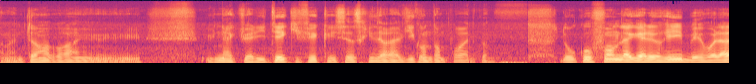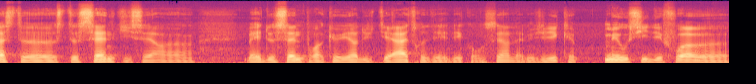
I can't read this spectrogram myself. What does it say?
en même temps avoir une, actualité qui fait qu'il s'inscrit dans la vie contemporaine. Quoi. Donc au fond de la galerie, ben voilà, cette, scène qui sert euh, ben, de scène pour accueillir du théâtre, des, concerts, de la musique, mais aussi des fois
